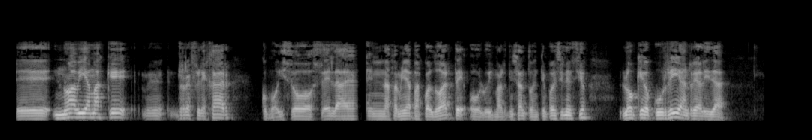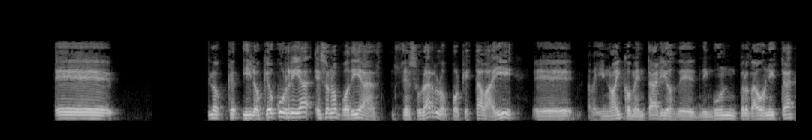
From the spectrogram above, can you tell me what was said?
eh, no había más que eh, reflejar, como hizo Cela en la familia Pascual Duarte o Luis Martín Santos en Tiempo de Silencio, lo que ocurría en realidad. Eh, y lo que ocurría, eso no podía censurarlo porque estaba ahí. Eh, ahí no hay comentarios de ningún protagonista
